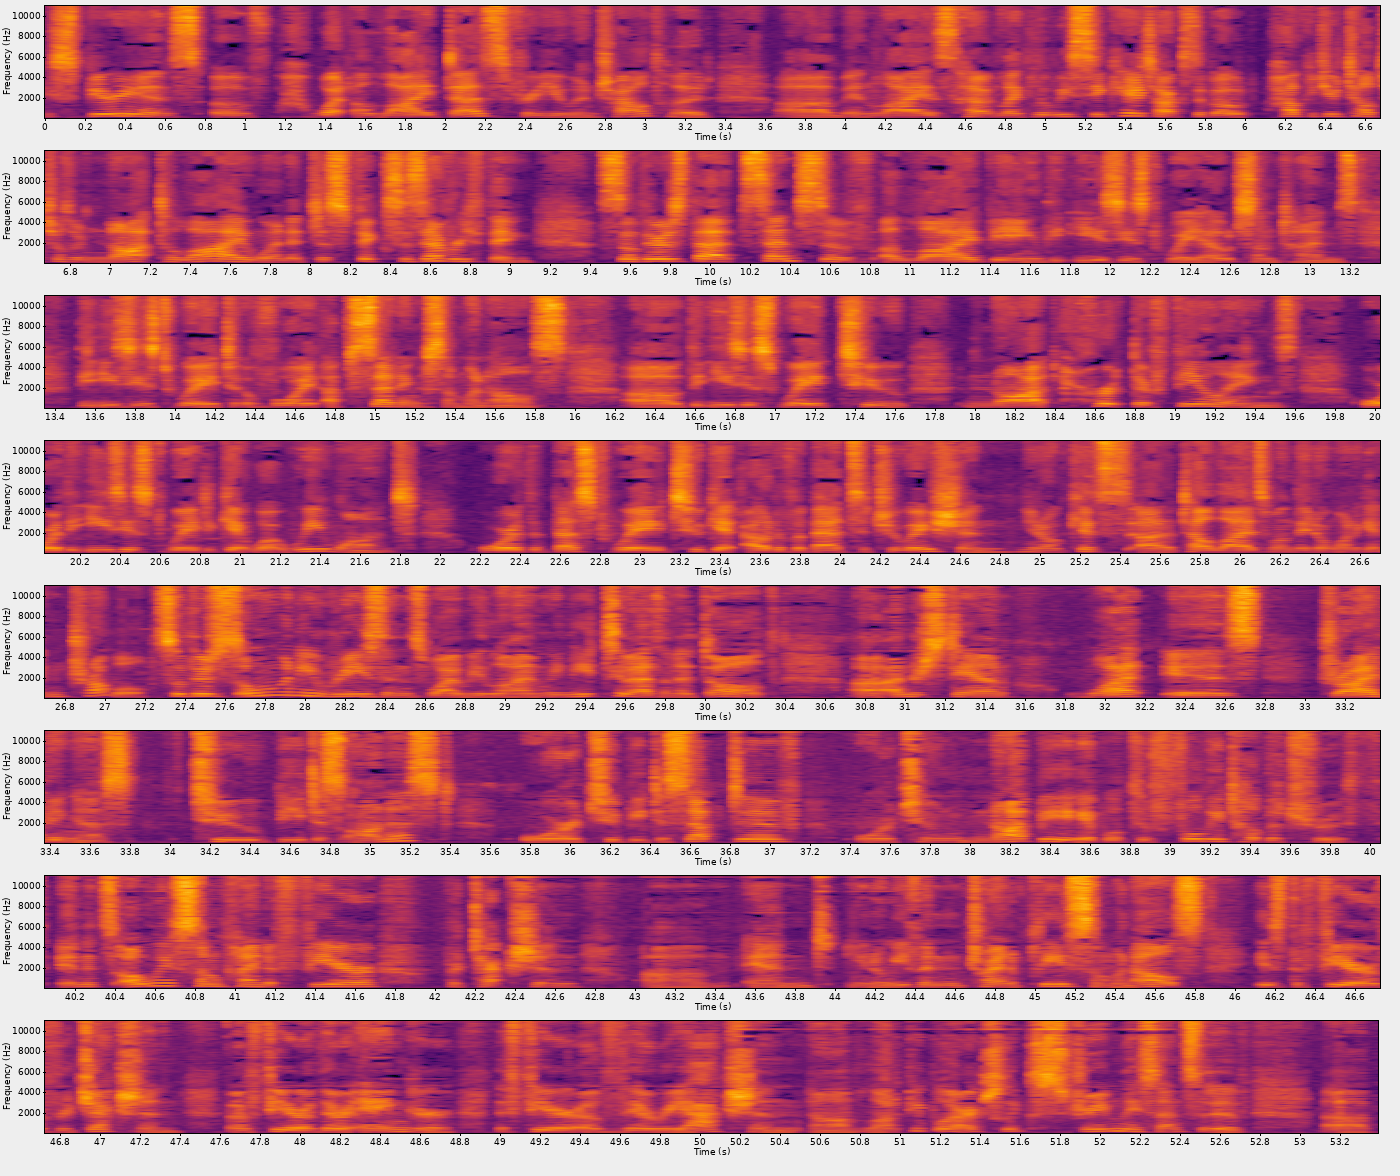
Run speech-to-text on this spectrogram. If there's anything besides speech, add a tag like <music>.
experience of what a lie does for you in childhood. Um, in lies, <laughs> like Louis C.K. talks about, how could you tell children not to lie when it just fixes everything? So there's that sense of a lie being the easiest way out sometimes, the easiest way to avoid upsetting someone else, uh, the easiest way to not hurt their feelings, or the easiest way to get what we want, or the best way to get out of a bad situation. You know, kids uh, tell lies when they don't want to get in trouble. So there's so many reasons why we lie, and we need to, as an adult, uh, understand what is driving us to be dishonest or to be deceptive or to not be able to fully tell the truth. And it's always some kind of fear, protection, um, and you know even trying to please someone else is the fear of rejection, the fear of their anger, the fear of their reaction. Um, a lot of people are actually extremely sensitive. Uh,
